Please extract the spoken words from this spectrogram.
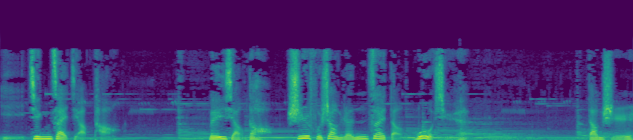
已经在讲堂，没想到师傅上人在等莫学。当时，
